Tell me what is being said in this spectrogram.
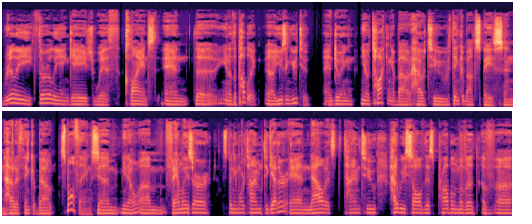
really thoroughly engaged with clients and the you know the public uh, using YouTube and doing you know talking about how to think about space and how to think about small things um, you know um, families are spending more time together and now it's time to how do we solve this problem of a of uh,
